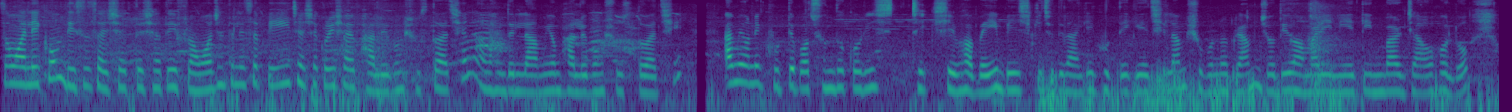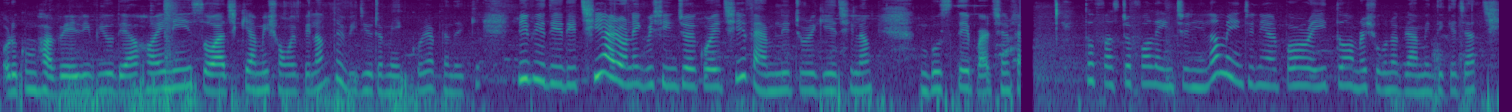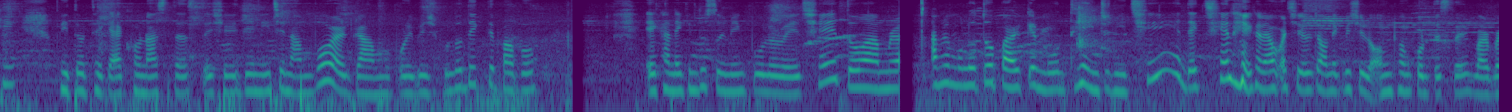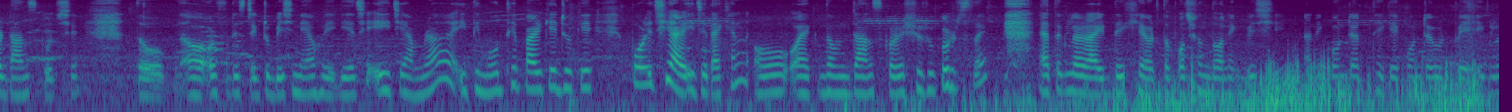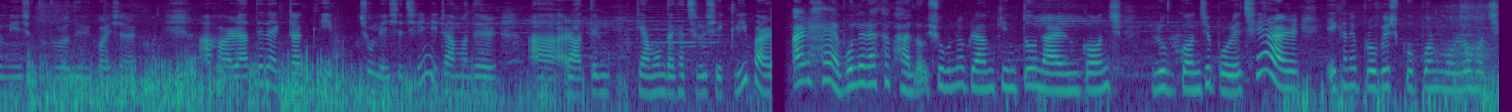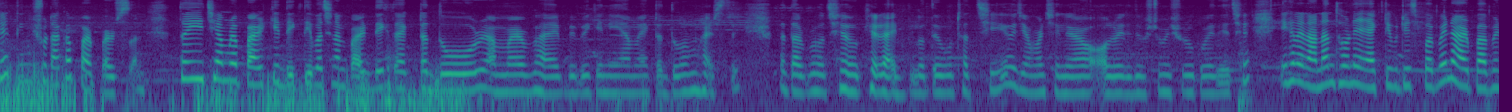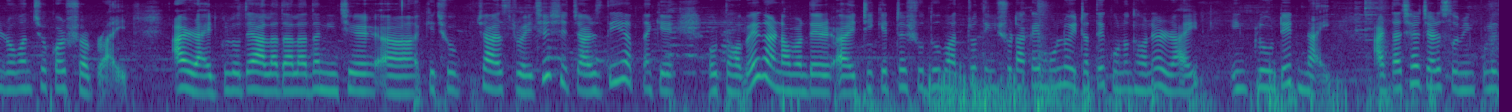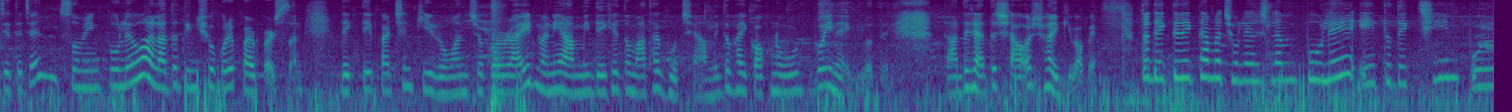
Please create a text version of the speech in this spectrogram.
আসসালামু আলাইকুম this is আইশাক্তের সাথে ফ্রম অজন্তালিসা পেজ আশা করি সবাই ভালো এবং সুস্থ আছেন। আলহামদুলিল্লাহ, আমিও ভালো এবং সুস্থ আছি। আমি অনেক ঘুরতে পছন্দ করি, ঠিক সেভাবেই। বেশ কিছুদিন আগে ঘুরতে গিয়েছিলাম সুবর্ণগ্রাম, যদিও আমার এই নিয়ে তিনবার যাওয়া হলো। ওরকমভাবে রিভিউ দেওয়া হয়নি। সো আজকে আমি সময় পেলাম, তো ভিডিওটা মেক করে আপনাদেরকে রিভিউ দিয়ে দিচ্ছি। আর অনেক বেশি এনজয় করেছি ফ্যামিলি ট্যুরে গিয়েছিলাম। বুঝতেই পারছেন তো ফার্স্ট অফ অল এন্ট্রি নিলাম। এন্ট্রি নেওয়ার পর এই তো আমরা সুবর্ণ গ্রামের দিকে যাচ্ছি। ভিতর থেকে এখন আস্তে আস্তে সিঁড়ি দিয়ে নিচে নামবো আর গ্রাম পরিবেশগুলো দেখতে পাবো। এখানে কিন্তু সুইমিং পুলও রয়েছে। তো আমরা আমরা মূলত পার্কের মধ্যে এন্ট্রি নিচ্ছি। দেখছেন, এখানে আমার ছেলেটা অনেক বেশি রং ঢং করতেছে, বারবার ডান্স করছে। তো ওর ফুটেজটা একটু বেশি নেওয়া হয়ে গিয়েছে। এই যে আমরা ইতিমধ্যে পার্কে ঢুকে পড়েছি, আর এই যে দেখেন, ও একদম ডান্স করে শুরু করছে। এতগুলো রাইড দেখে ওর তো পছন্দ অনেক বেশি। মানে কোনটার থেকে কোনটা উঠবে, এগুলো নিয়ে শুধু দৌড়াদৌড়ি করে সারাক্ষণ। আর রাতের একটা ক্লিপ চলে এসেছে। এটা আমাদের রাতের কেমন দেখাচ্ছিল সেই ক্লিপ আর আর হ্যাঁ বলে রাখা ভালো। সুবর্ণগ্রাম কিন্তু নারায়ণগঞ্জ রূপগঞ্জে পড়েছে আর এখানে প্রবেশ কুপন মূল্য হচ্ছে তিনশো টাকা পার পারসন তো এই যে আমরা পার্কে দেখতেই পাচ্ছেন, আমি পার্ক দেখতে একটা দৌড়, আমার ভাইয়ের বেবিকে নিয়ে আমি একটা দৌড় মারছি। তারপর হচ্ছে ওকে রাইডগুলোতে উঠাচ্ছি। ওই যে আমার ছেলেরা অলরেডি দুষ্টুমি শুরু করে দিয়েছে। এখানে নানান ধরনের অ্যাক্টিভিটিস পাবেন আর পাবেন রোমাঞ্চকর সব রাইড আর রাইডগুলোতে আলাদা আলাদা নিচের কিছু চার্জ রয়েছে, সে চার্জ দিয়ে আপনাকে উঠতে হবে। কারণ আমাদের টিকিটটা শুধুমাত্র তিনশো টাকায় মূল্য, এটাতে কোনো ধরনের রাইড ইনক্লুডেড নাই। আর তাছাড়া যারা সুইমিং পুলে যেতে চান সুইমিং পুলেও আলাদা তিনশো করে পার পারসন দেখতেই পাচ্ছেন কি রোমাঞ্চকর রাইড মানে আমি দেখে তো মাথা ঘুরছে। আমি তো ভাই কখনো উঠবই না এগুলোতে। তাদের এত সাহস হয় কীভাবে? তো দেখতে দেখতে আমরা চলে আসলাম পুলে এই তো দেখছি পুল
